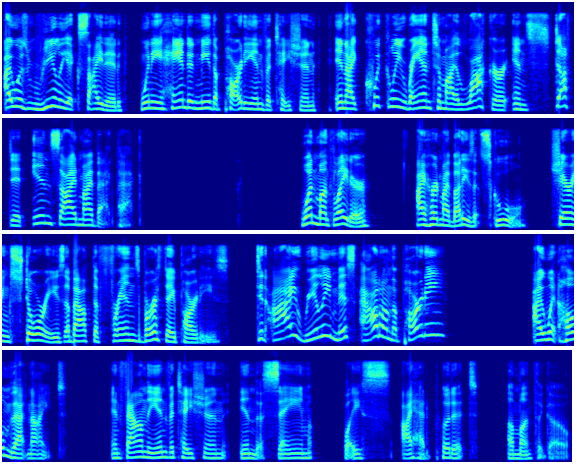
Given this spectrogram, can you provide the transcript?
I was really excited when he handed me the party invitation, and I quickly ran to my locker and stuffed it inside my backpack. One month later, I heard my buddies at school sharing stories about the friends' birthday parties. Did I really miss out on the party? I went home that night and found the invitation in the same place I had put it a month ago.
